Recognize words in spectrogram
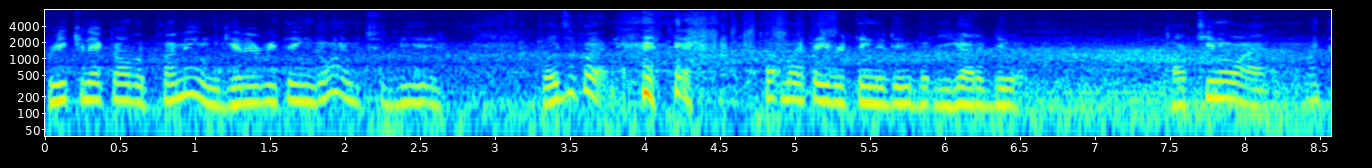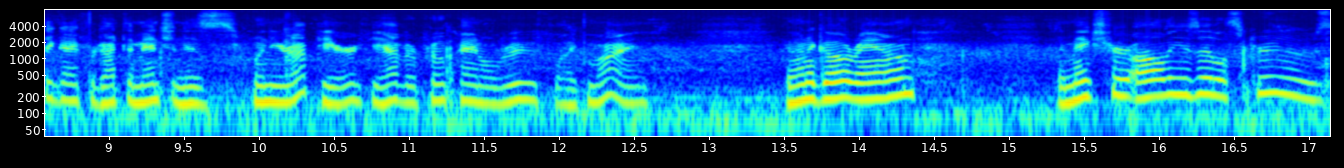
reconnect all the plumbing and get everything going. It should be loads of fun. Not my favorite thing to do, but you got to do it. Talk to you in a while. One thing I forgot to mention is when you're up here, if you have a pro panel roof like mine, you want to go around and make sure all these little screws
